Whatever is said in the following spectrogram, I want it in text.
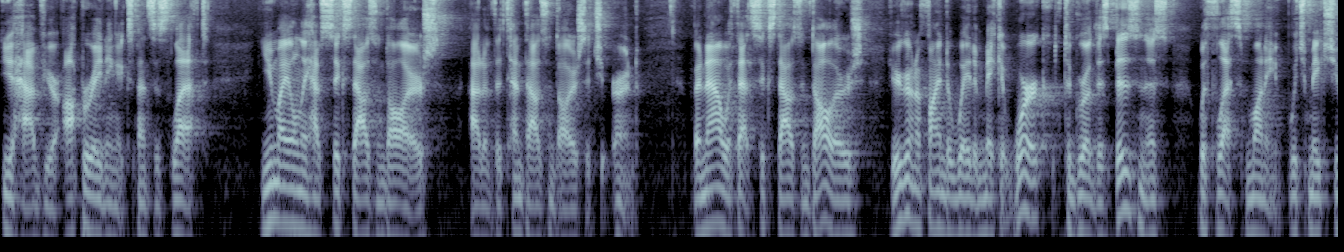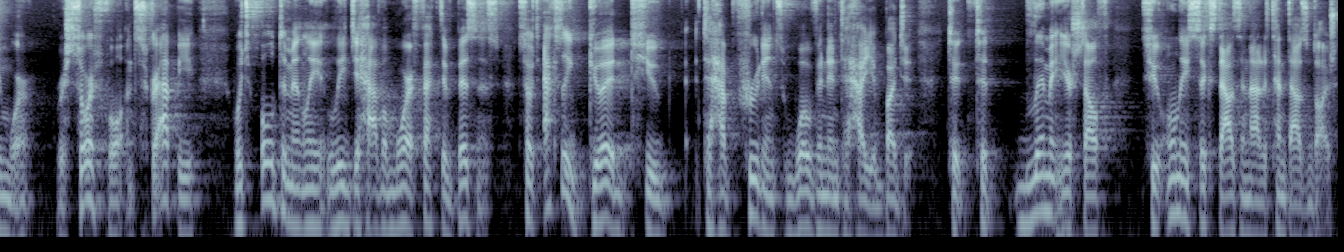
you have your operating expenses left, you might only have $6,000 out of the $10,000 that you earned. But now with that $6,000, you're going to find a way to make it work to grow this business with less money, which makes you more resourceful and scrappy, which ultimately leads you to have a more effective business. So it's actually good to to have prudence woven into how you budget, to to limit yourself to only six thousand out of ten thousand dollars.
